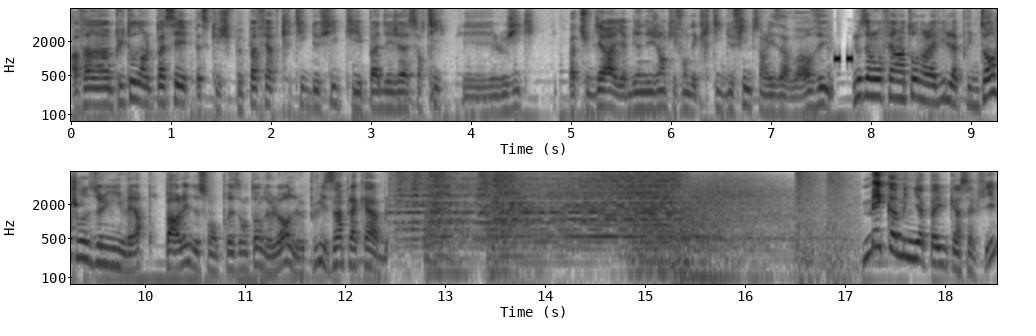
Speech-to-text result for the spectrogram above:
Enfin, plutôt dans le passé, parce que je peux pas faire de critique de film qui est pas déjà sorti, c'est logique. Bah tu me diras, il y a bien des gens qui font des critiques de films sans les avoir vus. Nous allons faire un tour dans la ville la plus dangereuse de l'univers pour parler de son représentant de l'ordre le plus implacable. Mais comme il n'y a pas eu qu'un seul film,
